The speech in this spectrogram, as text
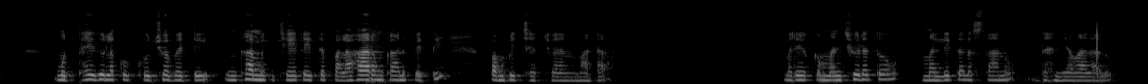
ముత్తైదులకు కూర్చోబెట్టి ఇంకా మీకు చేతైతే పలహారం కాని పెట్టి పంపించవచ్చు అన్నమాట. మరి యొక్క మంచి మళ్ళీ కలుస్తాను. ధన్యవాదాలు.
